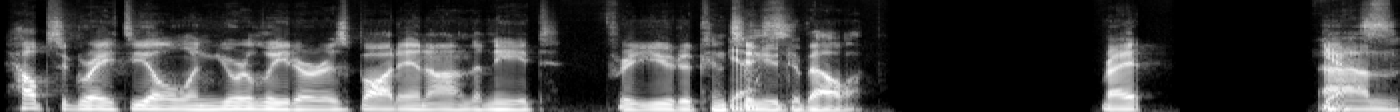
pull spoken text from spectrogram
helps a great deal when your leader is bought in on the need for you to continue yes. to develop. Right? Yes. Um,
